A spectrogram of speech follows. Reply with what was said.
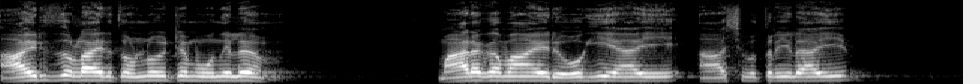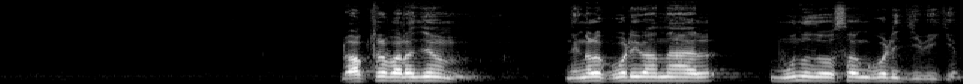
ആയിരത്തി തൊള്ളായിരത്തി തൊണ്ണൂറ്റി മൂന്നിൽ മാരകമായ രോഗിയായി ആശുപത്രിയിലായി. ഡോക്ടർ പറഞ്ഞു നിങ്ങൾ കൂടി വന്നാൽ മൂന്ന് ദിവസം കൂടി ജീവിക്കും.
